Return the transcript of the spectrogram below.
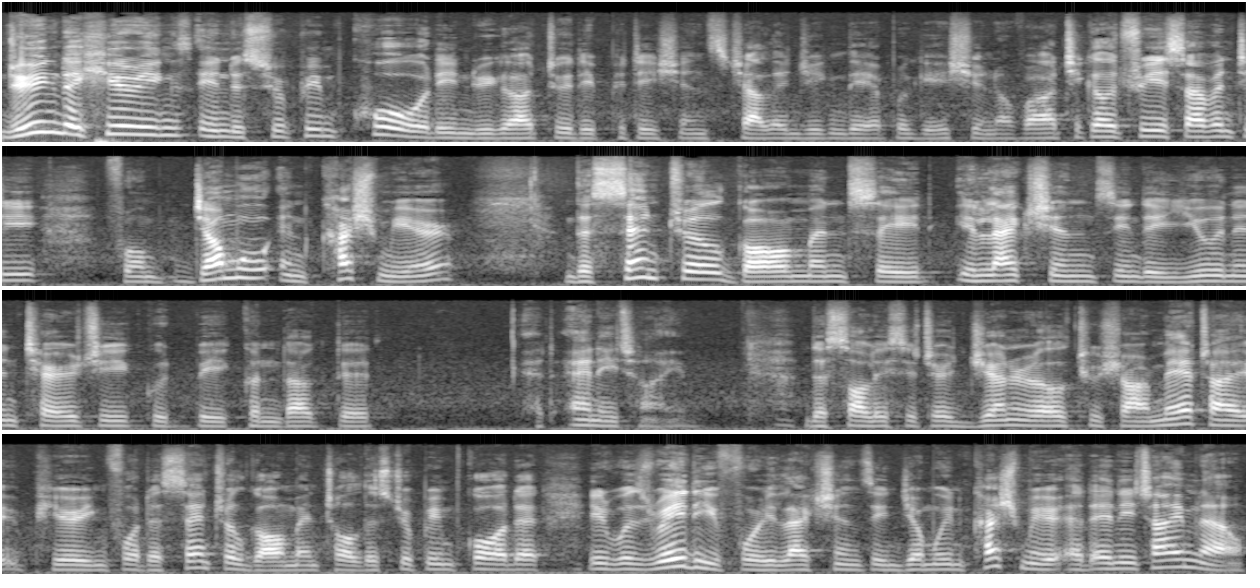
During the hearings in the Supreme Court in regard to the petitions challenging the abrogation of Article 370 from Jammu and Kashmir, the central government said elections in the Union Territory could be conducted at any time. The Solicitor General Tushar Mehta, appearing for the central government, told the Supreme Court that it was ready for elections in Jammu and Kashmir at any time now.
